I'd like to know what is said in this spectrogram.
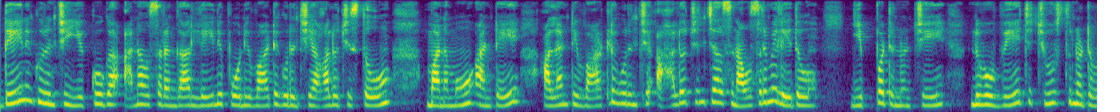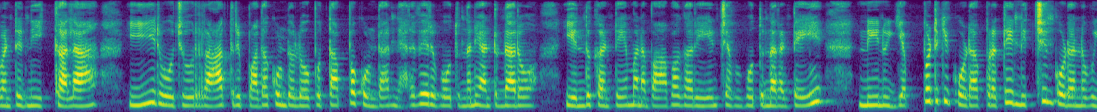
దేని గురించి ఎక్కువగా అనవసరంగా లేనిపోని వాటి గురించి ఆలోచిస్తూ మనము అంటే అలాంటి వాటి గురించి ఆలోచించాల్సిన అవసరమే లేదు. ఇప్పటి నుంచి నువ్వు వేచి చూస్తున్నటువంటి నీ కళ ఈరోజు రాత్రి పదకొండులోపు తప్పకుండా నెరవేరబోతుందని అంటున్నారు. ఎందుకు ఎందుకంటే మన బాబాగారు ఏం చెప్పబోతున్నారంటే నేను ఎప్పటికీ కూడా ప్రతి నిత్యం కూడా నువ్వు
